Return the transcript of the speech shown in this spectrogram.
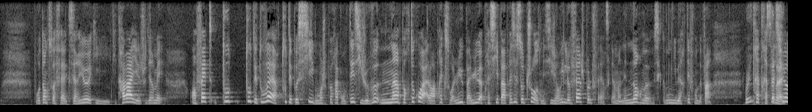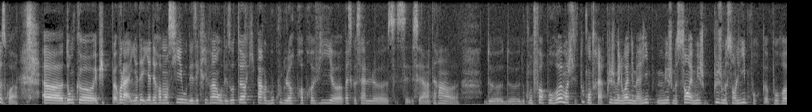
Pour autant que ce soit fait avec sérieux et qu'il travaille. Je veux dire, mais en fait, tout, tout, est ouvert, tout est possible. Moi, je peux raconter, si je veux, n'importe quoi. Alors après, que ce soit lu, pas lu, apprécié, pas apprécié, c'est autre chose. Mais si j'ai envie de le faire, je peux le faire. C'est quand même un énorme... C'est comme une liberté fondée... Enfin, oui, très très précieuse quoi. Euh, donc euh, et puis voilà, il y, a des romanciers ou des écrivains ou des auteurs qui parlent beaucoup de leur propre vie euh, parce que ça c'est un terrain de, de, confort pour eux. Moi c'est tout le contraire. Plus je m'éloigne de ma vie, mieux je me sens et mieux plus je me sens libre pour pour pour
